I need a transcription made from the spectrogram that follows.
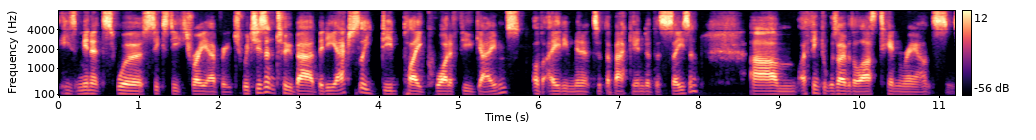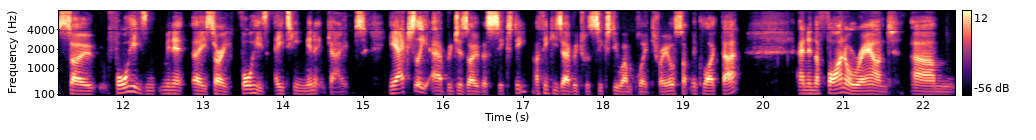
his minutes were 63 average, which isn't too bad, but he actually did play quite a few games of 80 minutes at the back end of the season. Um, I think it was over the last 10 rounds. So for his minute, uh, sorry, for his 18 minute games, he actually averages over 60. I think his average was 61.3 or something like that. And in the final round, um,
